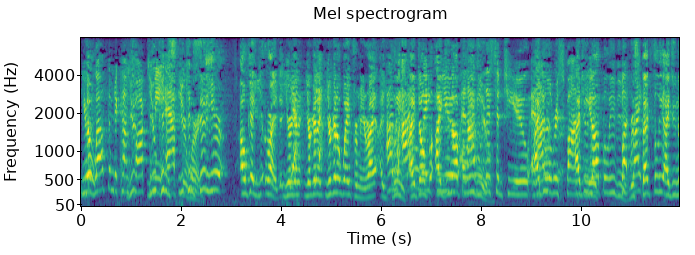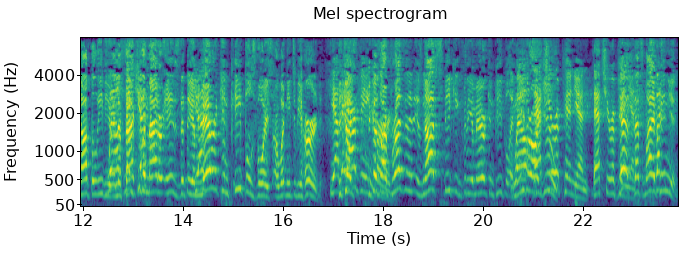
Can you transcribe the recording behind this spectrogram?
you're No, welcome to come you- talk to you me can, afterwards. You can sit here. Okay, right. You're Yeah, gonna you're gonna yeah. you're gonna wait for me, right? I- I will- Please, I, don't. I do not believe I will you. listen to you, and I, I, do, will respond I do you. not believe you. But right- Respectfully, I do not believe you. Well, and the fact of the matter is that the just- American people's voice are what need to be heard. Yeah, they because, are being because our president is not speaking for the American people, and well, neither are you. that's you. your opinion. That's your opinion. Yes, that's my But- opinion.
